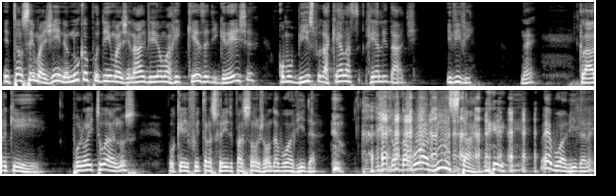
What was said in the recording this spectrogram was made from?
Então você imagina, eu nunca podia imaginar viver uma riqueza de igreja como bispo daquela realidade. E vivi. Né? Claro que por oito anos, porque fui transferido para São João da Boa Vida, João da Boa Vista. é Boa Vida, né?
